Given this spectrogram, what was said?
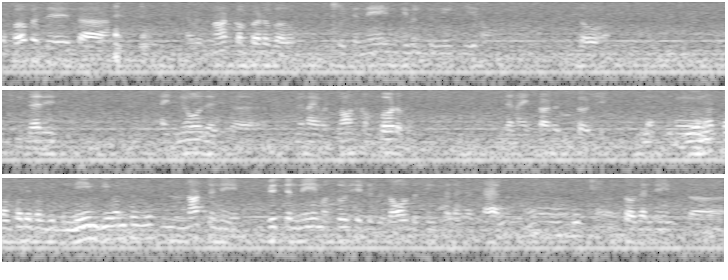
The purpose is uh, I was not comfortable with the name given to me, you know. So that is, I know that uh, when I was not comfortable, then I started searching. No. You are not comfortable with the name given to you? Not the name. With the name associated with all the things that I have had. So that means, uh,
